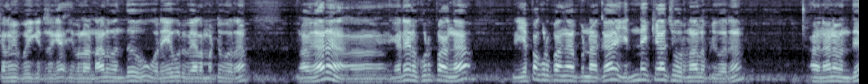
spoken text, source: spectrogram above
கிளம்பி போய்கிட்டு இருக்கேன். இவ்வளோ நாள் வந்து ஒரே ஒரு வேலை மட்டும் வரும். வேறு இடையில கொடுப்பாங்க. எப்போ கொடுப்பாங்க அப்படின்னாக்கா என்னைக்காச்சும் ஒரு நாள் அப்படி வரும். அதனால் வந்து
